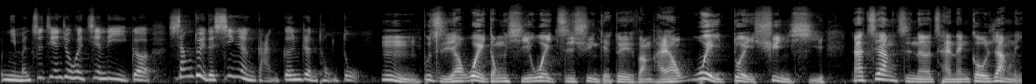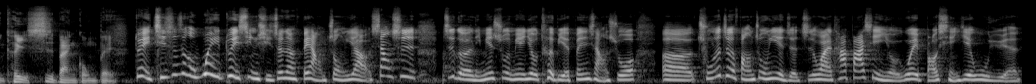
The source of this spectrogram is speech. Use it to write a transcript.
你们之间就会建立一个相对的信任感跟认同度。嗯，不只要喂东西、喂资讯给对方，还要喂对讯息。那这样子呢，才能够让你可以事半功倍。对，其实这个喂对信息真的非常重要。像是这个里面书里面又特别分享说，呃，除了这个房仲业者之外，他发现有一位保险业务员。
